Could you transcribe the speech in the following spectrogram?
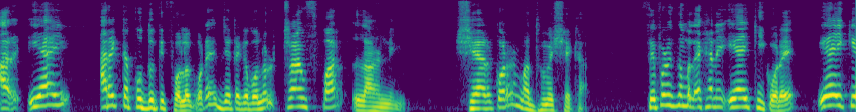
আর এআই আরেকটা পদ্ধতি ফলো করে, যেটাকে বলো ট্রান্সফার লার্নিং শেয়ার করার মাধ্যমে শেখা। সে ফর এক্সাম্পল এখানে এআই কি করে? এআইকে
